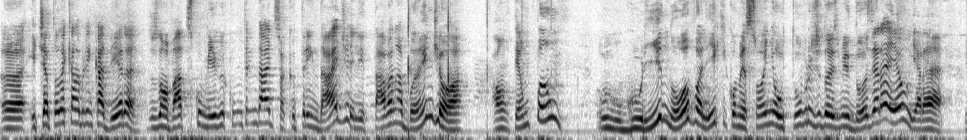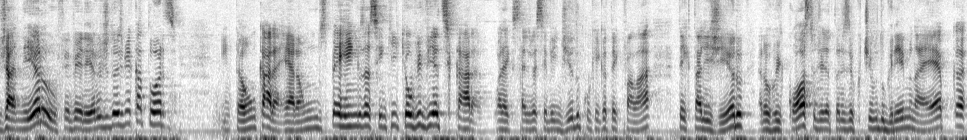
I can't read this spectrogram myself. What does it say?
Uh, e tinha toda aquela brincadeira dos novatos comigo e com o Trindade. Só que o Trindade, ele tava na Band, ó, há um tempão. O guri novo ali, que começou em outubro de 2012, era eu. E era janeiro, fevereiro de 2014. Então, cara, era um dos perrengues assim que, que eu vivia desse cara. O Alex Telles vai ser vendido, com o que, que eu tenho que falar? Tem que estar ligeiro. Era o Rui Costa, o diretor executivo do Grêmio na época.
